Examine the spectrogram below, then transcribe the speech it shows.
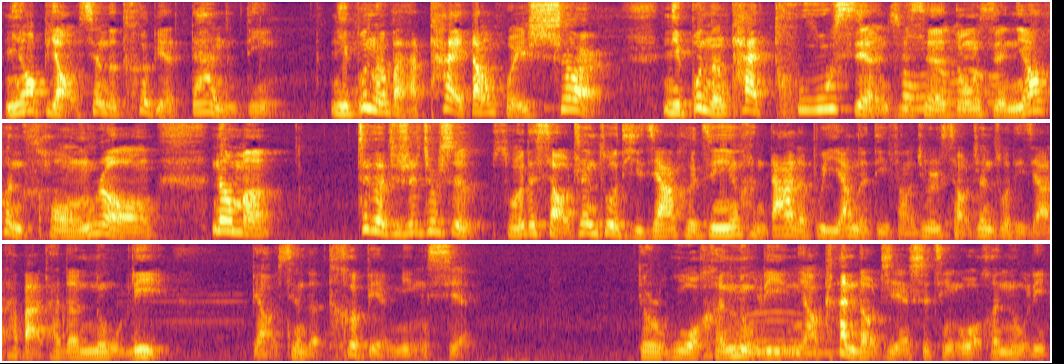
你要表现的特别淡定，你不能把它太当回事儿，你不能太凸显这些东西，你要很从容。那么。这个其实就是所谓的小镇做题家和精英很大的不一样的地方，就是小镇做题家他把他的努力表现的特别明显，就是我很努力，你要看到这件事情我很努力。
